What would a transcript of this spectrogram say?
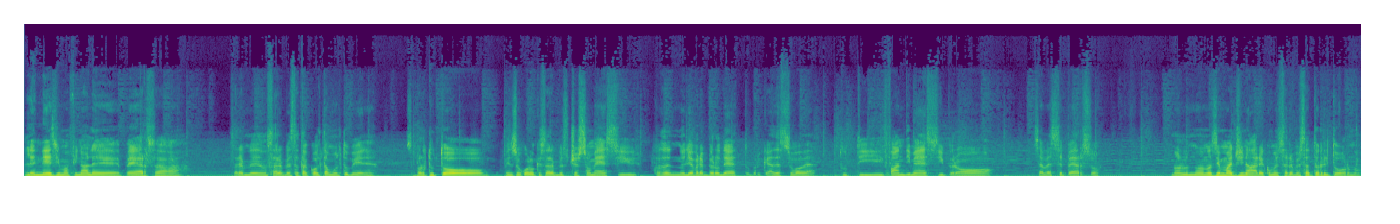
l'ennesima finale persa sarebbe- non sarebbe stata accolta molto bene. Soprattutto penso quello che sarebbe successo a Messi, cosa non gli avrebbero detto, perché adesso vabbè, tutti fan di Messi, però se avesse perso non, non oso immaginare come sarebbe stato il ritorno.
